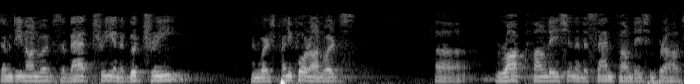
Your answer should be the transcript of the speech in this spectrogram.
17 onwards, a bad tree and a good tree, and verse 24 onwards, uh, rock foundation and a sand foundation for a house.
